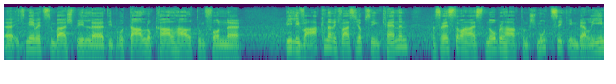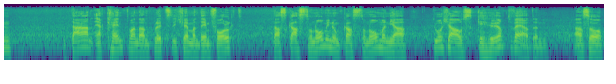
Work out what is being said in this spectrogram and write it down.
äh, ich nehme jetzt zum Beispiel äh, die brutal Lokalhaltung von äh, Billy Wagner. Ich weiß nicht, ob Sie ihn kennen das Restaurant heißt Nobelhart und Schmutzig in Berlin. Daran erkennt man dann plötzlich, wenn man dem folgt, dass Gastronominnen und Gastronomen ja durchaus gehört werden. Also,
